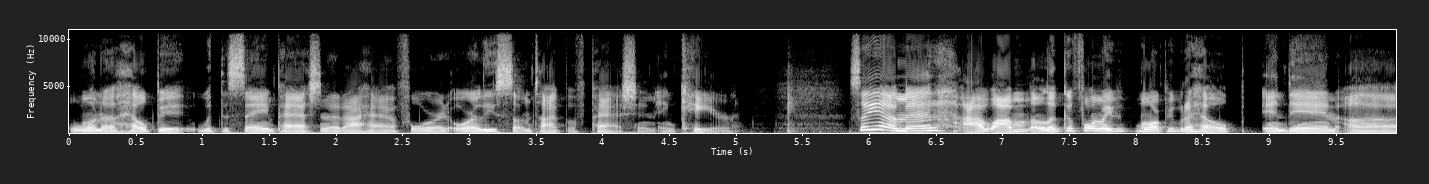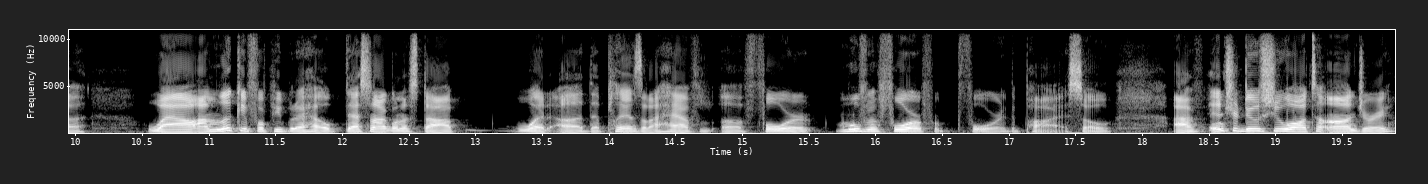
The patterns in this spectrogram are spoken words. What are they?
want to help it with the same passion that I have for it, or at least some type of passion and care. So yeah, man, I, am looking for maybe more people to help, and then uh, while I'm looking for people to help, that's not going to stop what uh, the plans that I have uh, for moving forward for, for the pod. So I've introduced you all to Andre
